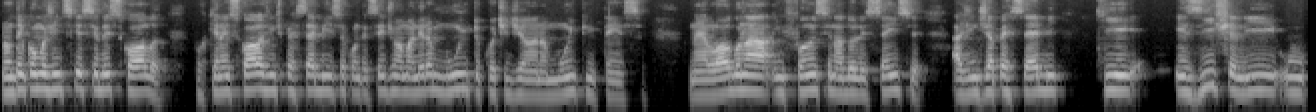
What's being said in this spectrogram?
não tem como a gente esquecer da escola, porque na escola a gente percebe isso acontecer de uma maneira muito cotidiana, muito intensa. Né? Logo na infância e na adolescência, a gente já percebe que existe ali o,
